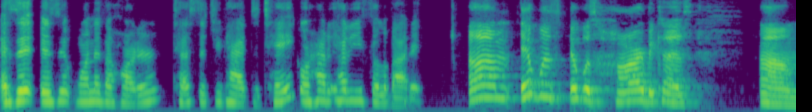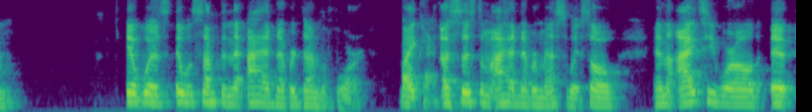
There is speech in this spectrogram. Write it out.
Is it is it one of the harder tests that you've had to take or how do, how do you feel about it? Um it was it was hard because um it was it was something that I had never done before. Like okay. a system I had never messed with. So in the IT world, it,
